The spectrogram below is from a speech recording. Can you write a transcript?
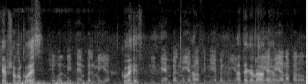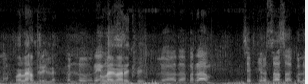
কে সকল কোয়েস شغل 200% কোয়েস 200% ما في 100% يعطيك 100 العافية 100 نفر والله والله الحمد لله كله الله ريم يبارك فيك كله هذا برام سيفتي رصاصة كله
